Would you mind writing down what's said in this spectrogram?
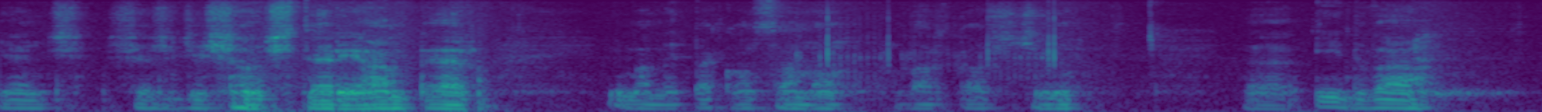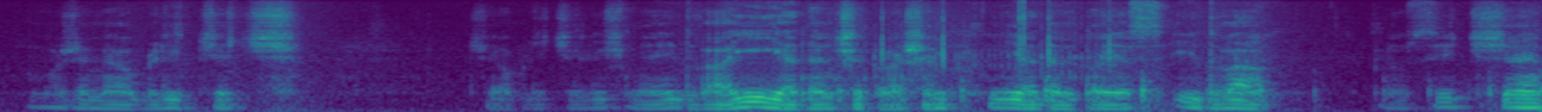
5,64 ampere i mamy taką samą wartość i2 możemy obliczyć czy obliczyliśmy i2 i 1 przepraszam 1 to jest i2 plus i3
